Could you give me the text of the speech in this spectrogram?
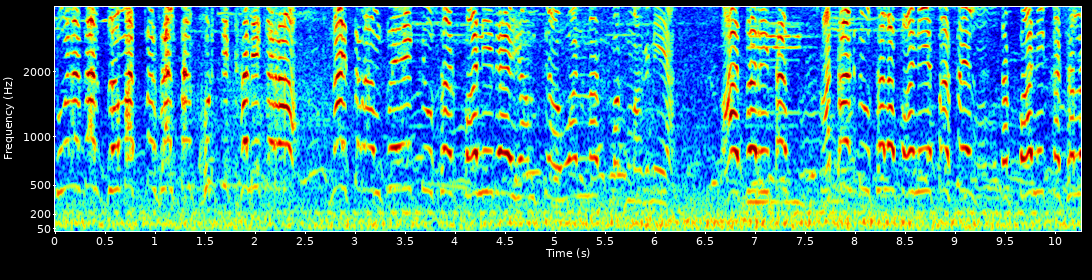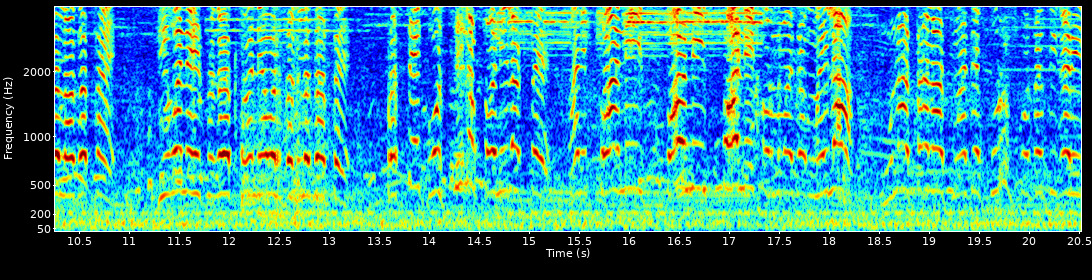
तुम्हाला जर जमत नसेल तर खुर्ची खाली करा नाहीतर आमचं एक दिवसात पाणी द्या ही आमची आव्हानात्मक मागणी आहे आज जर इथं आठ आठ दिवसाला पाणी येत असेल तर पाणी कशाला लागत नाही जीवन हे सगळं पाण्यावर जगलं जात आहे प्रत्येक गोष्टीला पाणी लागतंय आणि पाणी पाणी पाणी करून माझ्या महिला उन्हातानात माझे पुरुष पदाधिकारी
